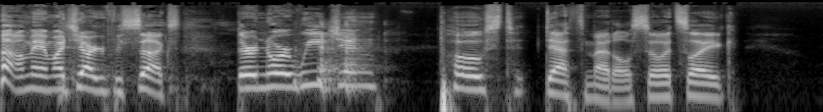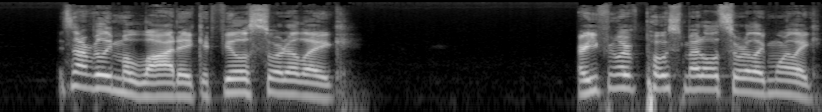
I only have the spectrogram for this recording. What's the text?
oh man, my geography sucks. They're Norwegian post death metal, so it's like it's not really melodic. It feels sort of like. Are you familiar with post metal? It's sort of like more like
